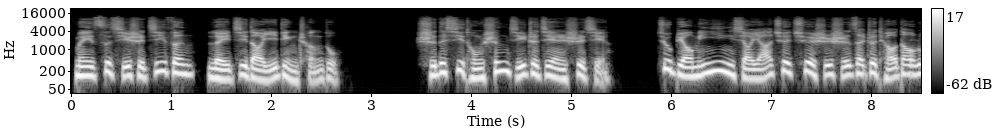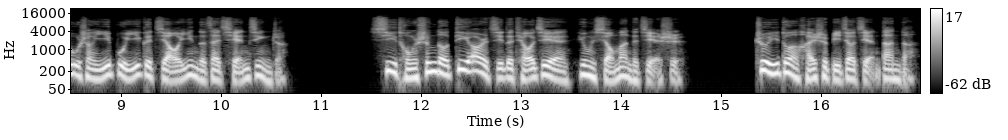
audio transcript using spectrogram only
每次骑士积分累计到一定程度，使得系统升级这件事情。就表明应小牙确确实实在这条道路上一步一个脚印的在前进着。系统升到第二级的条件，用小曼的解释，这一段还是比较简单的，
